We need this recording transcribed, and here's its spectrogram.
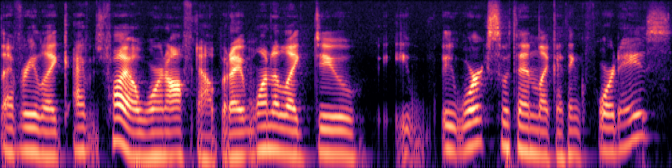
every like I- it's probably all worn off now, but I want to like do it, it works within like I think four days.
